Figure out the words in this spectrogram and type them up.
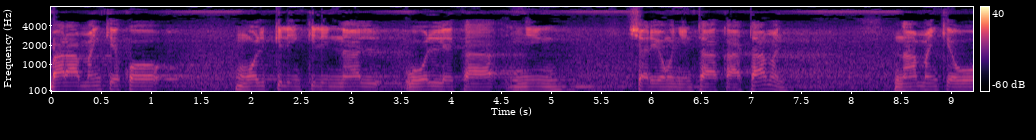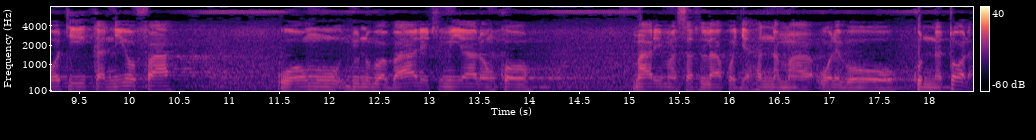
bari a manke ko moolu kiliŋ kiliŋ naal wolu le ka ñiŋ sariyoŋo ñiŋ taa ka a taamani na manke wo ti ka niyo faa womu junuba baale tumi yalon ko marima satla ko jahannama wole bo kunna tola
